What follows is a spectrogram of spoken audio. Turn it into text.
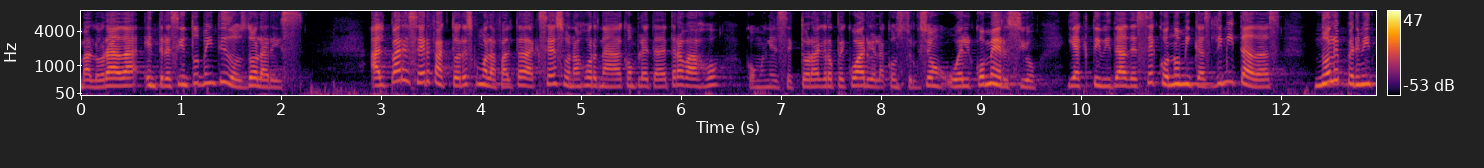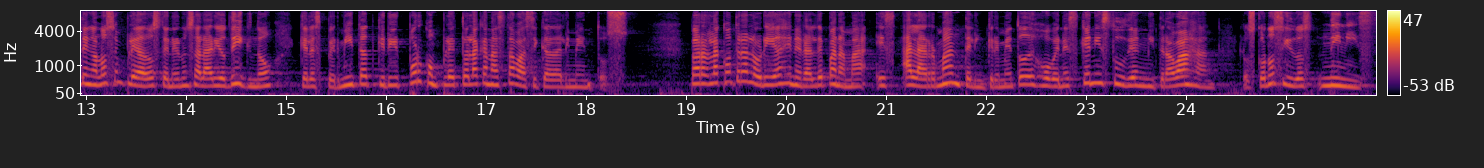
valorada en 322 dólares. Al parecer, factores como la falta de acceso a una jornada completa de trabajo, como en el sector agropecuario, la construcción o el comercio, y actividades económicas limitadas, no le permiten a los empleados tener un salario digno que les permita adquirir por completo la canasta básica de alimentos. Para la Contraloría General de Panamá es alarmante el incremento de jóvenes que ni estudian ni trabajan, los conocidos ninis.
